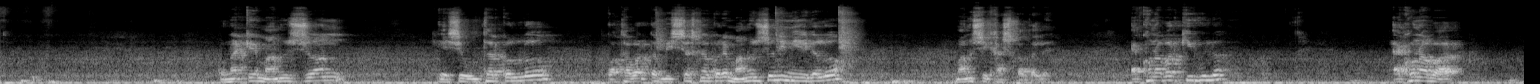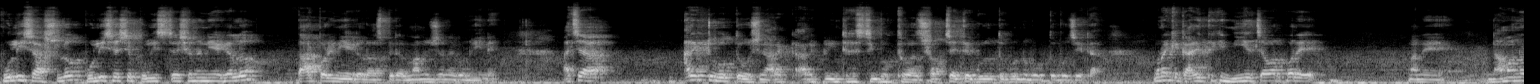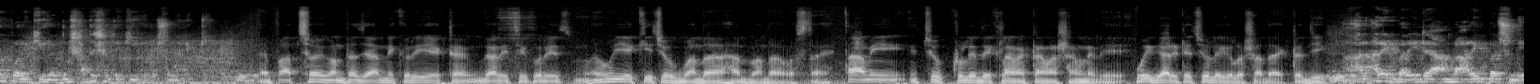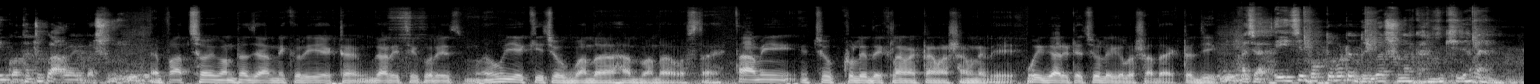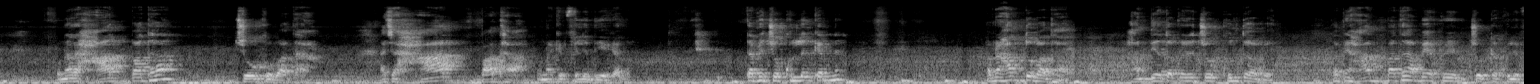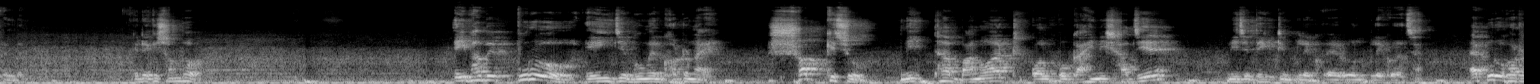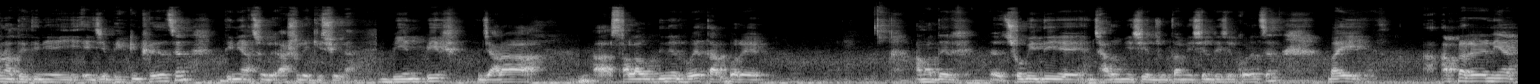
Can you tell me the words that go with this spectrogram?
ওনাকে মানুষজন এসে উদ্ধার করল, কথাবার্তা বিশ্বাস না করে মানুষজনই নিয়ে গেল মানসিক হাসপাতালে। এখন আবার কি হইল? এখন আবার পুলিশ আসলো, পুলিশ এসে পুলিশ স্টেশনে নিয়ে গেল তারপরে নিয়ে গেল হসপিটাল মানুষজনের কোনো ই নেই। আচ্ছা আরেকটু বক্তব্য শুনি, আরেক, আরেকটু ইন্টারেস্টিং বক্তব্য আছে, সবচাইতে গুরুত্বপূর্ণ বক্তব্য যেটা। ওনাকে গাড়ি থেকে নিয়ে যাওয়ার পরে মানে নামানোর পরে কি হলো একদম সাথে সাথে কি হলো শোনেন একটু? পাঁচ ছয় ঘণ্টা জার্নি করি একটা গাড়িতে করে ওই একই চোখ বাঁধা হাত বাঁধা অবস্থায়। তা আমি চোখ খুলে দেখলাম একটা আমার সামনে দিয়ে ওই গাড়িটা চলে গেল সাদা একটা জিপ। আর আরেকবার এটা আমরা আরেকবার শুনি এই কথাটুকু আরও একবার শুনি। পাঁচ ছয় ঘণ্টা জার্নি করি একটা গাড়িতে করে ওই একই চোখ বাঁধা হাত বাঁধা অবস্থায়। তা আমি চোখ খুলে দেখলাম একটা আমার সামনে দিয়ে ওই গাড়িটা চলে গেল সাদা একটা জিপ। আচ্ছা এই যে বক্তব্যটা দুইবার শোনার কারণ কি জানেন? ওনার হাত বাঁধা, চোখও বাঁধা। আচ্ছা হাত বাঁধা ওনাকে ফেলে দিয়ে গেল। তা আপনি চোখ খুললেন কেমনে? আপনার হাত তো বাঁধা। হাত দিয়ে তো আপনার চোখ খুলতে হবে। আপনি হাত বাঁধা, আপনি আপনি চোখটা খুলে ফেললেন। এটা কি সম্ভব? এইভাবে পুরো এই যে গুমের ঘটনায় সব কিছু মিথ্যা বানোয়াট কল্প কাহিনী সাজিয়ে নিজে ভিকটিম প্লে রোল প্লে করেছেন। পুরো ঘটনাতে তিনি এই এই যে ভিকটিম সেজেছেন, তিনি আসলে আসলে কিছুই না। বিএনপির যারা সালাউদ্দিনের হয়ে তারপরে আমাদের ছবি দিয়ে ঝাড়ু মিছিল, জুতা মিছিল, টিছিল করেছেন, ভাই, আপনার নিয়ে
